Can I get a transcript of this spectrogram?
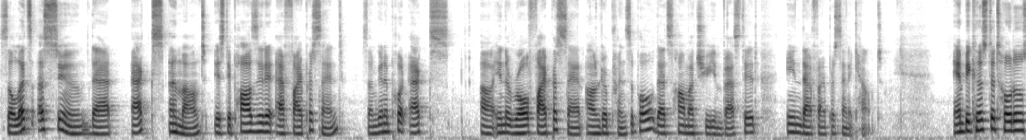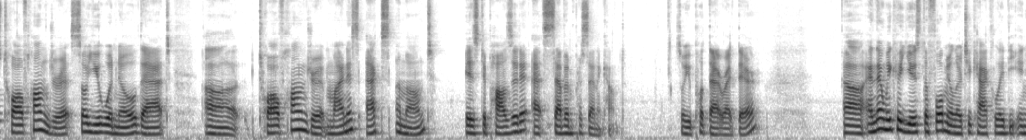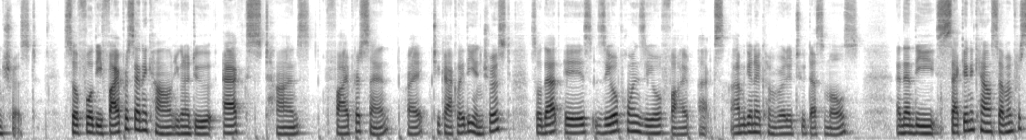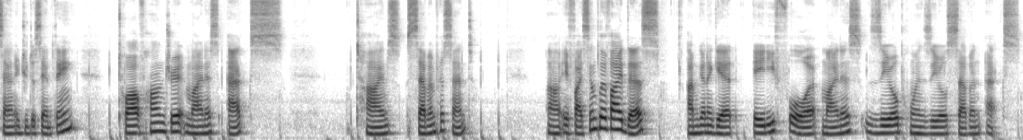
So let's assume that X amount is deposited at 5%. So I'm going to put X uh, in the row 5% under principal. That's how much you invested in that 5% account. And because the total is 1200, so you would know that uh, 1200 minus X amount is deposited at 7% account. So you put that right there. Uh, and then we could use the formula to calculate the interest. So for the 5% account, you're going to do x times 5%, right, to calculate the interest. So that is 0 0.05x. I'm going to convert it to decimals. And then the second account, 7%, you do the same thing. 1200 minus x times 7%. Uh, if I simplify this, I'm going to get 84 minus 0 0.07x.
